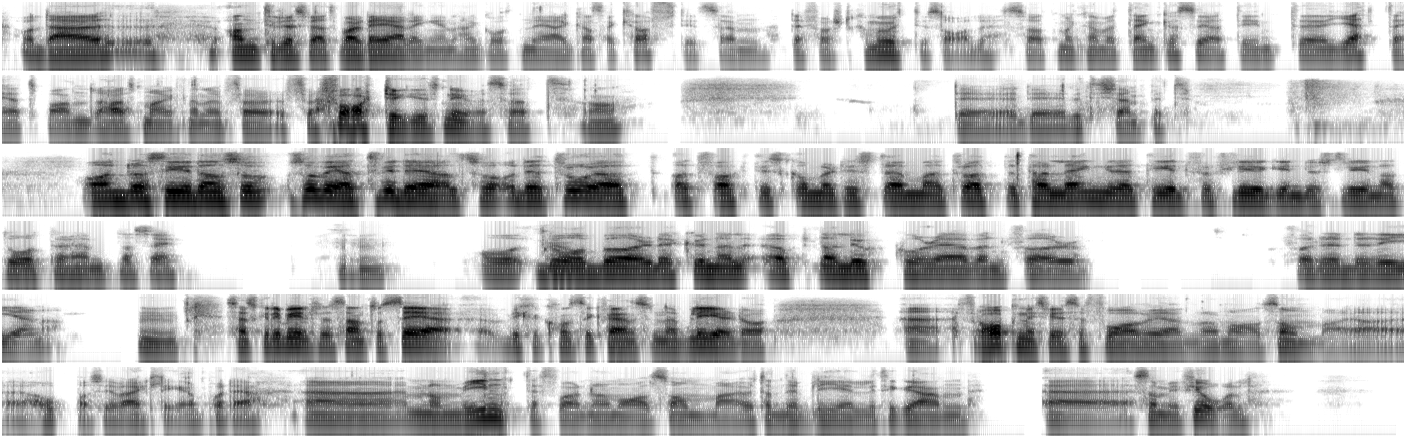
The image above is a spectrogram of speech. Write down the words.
Och där eh, antyddes vi att värderingen har gått ner ganska kraftigt sedan det först kom ut till salu. Så att man kan väl tänka sig att det inte är jättehett på andrahandsmarknaden för, för fartyg just nu. Så att, ja, det, det är lite kämpigt. Å andra sidan så, så vet vi det alltså och det tror jag att, att faktiskt kommer till stämma. Jag tror att det tar längre tid för flygindustrin att återhämta sig. Mm. Och då bör det kunna öppna luckor även för, för rederierna. Mm. Sen ska det bli intressant att se vilka konsekvenserna blir då. Uh, förhoppningsvis så får vi en normal sommar. Jag hoppas ju verkligen på det. Uh, men om vi inte får en normal sommar utan det blir lite grann eh, som i fjol.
